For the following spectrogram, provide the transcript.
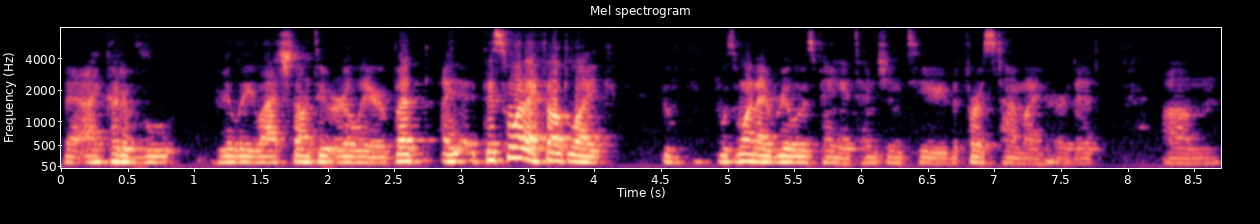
that I could have really latched onto earlier, but I, this one I felt like was one I really was paying attention to the first time I heard it. Um,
